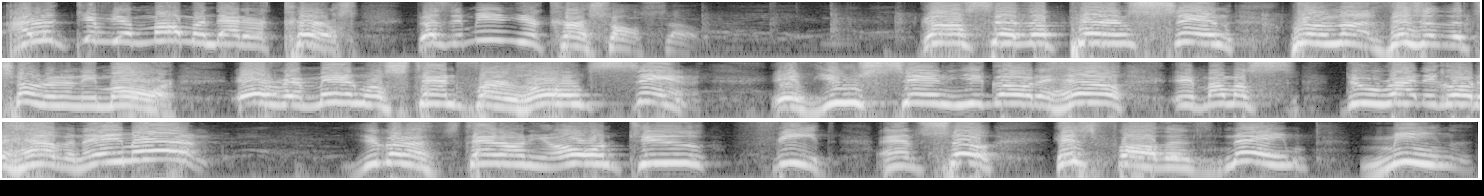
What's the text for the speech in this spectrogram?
I don't give your mom and dad a curse. Does it mean you're cursed also? God said the parents' sin will not visit the children anymore. Every man will stand for his own sin. If you sin, you go to hell. If mama do right, they go to heaven. Amen. You're going to stand on your own two feet. And so his father's name means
